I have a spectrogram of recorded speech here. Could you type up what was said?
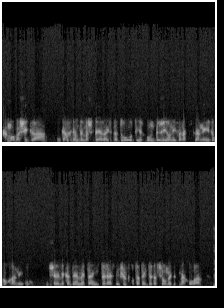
כמו בשגרה, כך גם במשבר, ההסתדרות היא ארגון בריוני ונצלני וכוחני, שמקדם את האינטרסים של קבוצת האינטרס שעומדת מאחוריו, mm-hmm.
